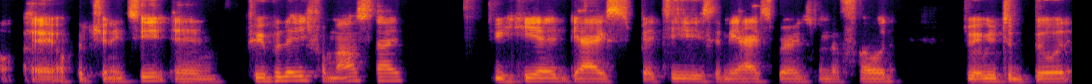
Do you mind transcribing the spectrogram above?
uh, opportunity and privilege from our side to hear their expertise and their experience on the field to be able to build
